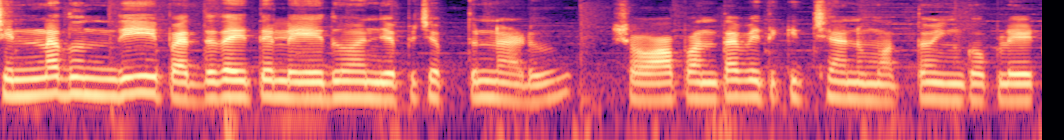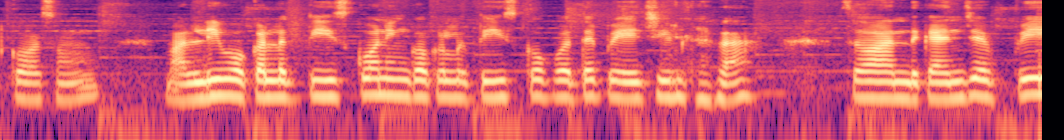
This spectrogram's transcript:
చిన్నది ఉంది పెద్దదైతే లేదు అని చెప్పి చెప్తున్నాడు. షాప్ అంతా వెతికిచ్చాను మొత్తం ఇంకో ప్లేట్ కోసం. మళ్ళీ ఒకళ్ళకి తీసుకొని ఇంకొకళ్ళకి తీసుకోకపోతే పేచీలు కదా. సో అందుకని చెప్పి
